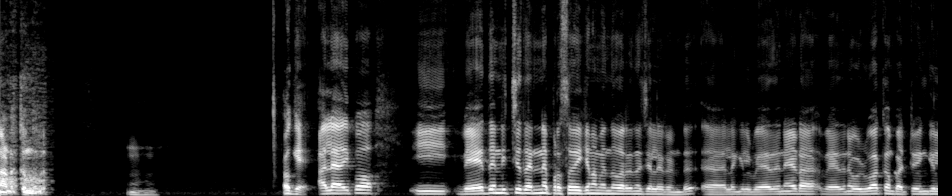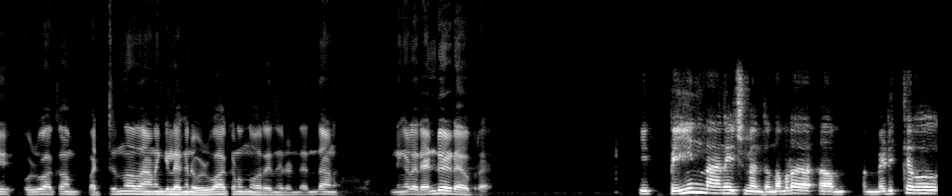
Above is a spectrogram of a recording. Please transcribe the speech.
നടക്കുന്നത്. ഓക്കെ അല്ല ഇപ്പോ ഈ വേദനിച്ച് തന്നെ പ്രസവിക്കണം എന്ന് പറയുന്ന ചിലരുണ്ട്. അല്ലെങ്കിൽ വേദനയുടെ വേദന ഒഴിവാക്കാൻ പറ്റുമെങ്കിൽ ഒഴിവാക്കാൻ പറ്റുന്നതാണെങ്കിൽ അങ്ങനെ ഒഴിവാക്കണം എന്ന് പറയുന്നവരുണ്ട്. എന്താണ് നിങ്ങളുടെ രണ്ടുപേരുടെ അഭിപ്രായം? ഈ പെയിൻ മാനേജ്മെന്റ് നമ്മുടെ മെഡിക്കൽ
